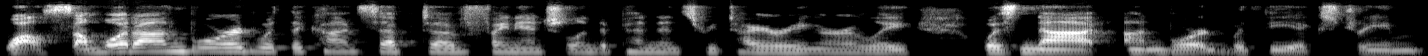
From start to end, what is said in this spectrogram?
while somewhat on board with the concept of financial independence retiring early was not on board with the extreme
